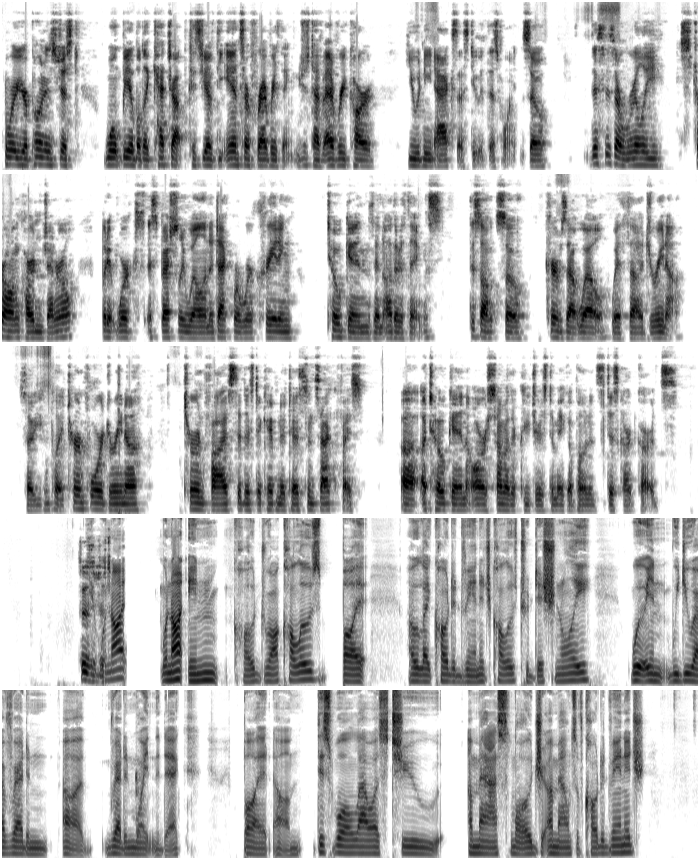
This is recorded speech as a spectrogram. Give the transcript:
where your opponents just won't be able to catch up because you have the answer for everything. You just have every card you would need access to at this point. So this is a really strong card in general, but it works especially well in a deck where we're creating tokens and other things. This also curves out well with uh, Jirina. So you can play turn four Jirina, turn five Sadistic Hypnotist, and sacrifice uh, a token or some other creatures to make opponents discard cards. So this Yeah, not we're not in card draw colors, but I would like card advantage colors traditionally. We're in. We do have red and uh red and white in the deck, but um this will allow us to amass large amounts of card advantage.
